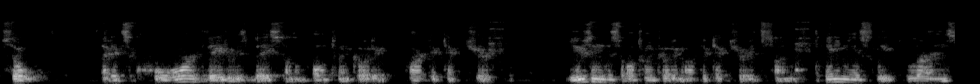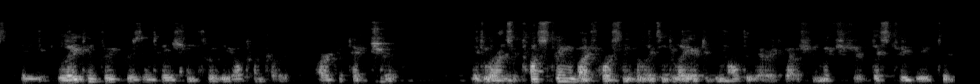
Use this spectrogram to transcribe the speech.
So, at its core, VADER is based on an autoencoding architecture Using this autoencoding architecture, it simultaneously learns a latent representation through the autoencoding architecture. It learns a clustering by forcing the latent layer to be multivariate Gaussian mixture distributed.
